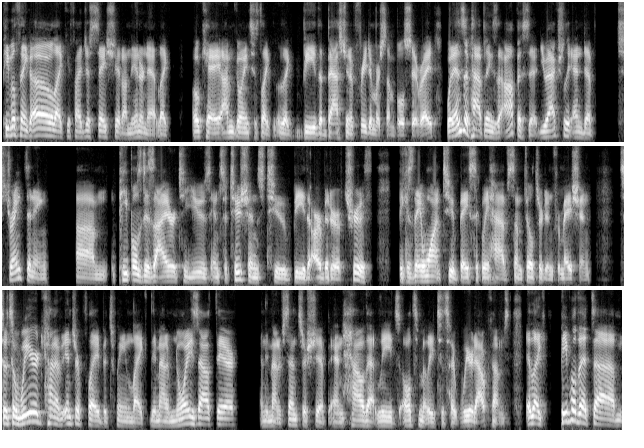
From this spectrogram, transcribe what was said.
people think oh like if i just say shit on the internet like okay i'm going to like like be the bastion of freedom or some bullshit right? What ends up happening is the opposite. You actually end up strengthening um, people's desire to use institutions to be the arbiter of truth because they want to basically have some filtered information. So it's a weird kind of interplay between like the amount of noise out there and the amount of censorship and how that leads ultimately to like weird outcomes. It like people that um,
